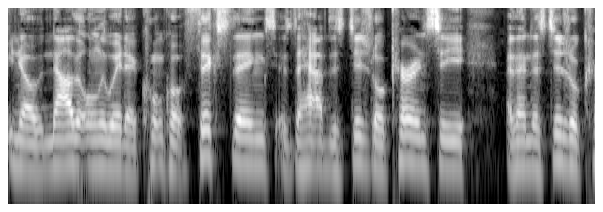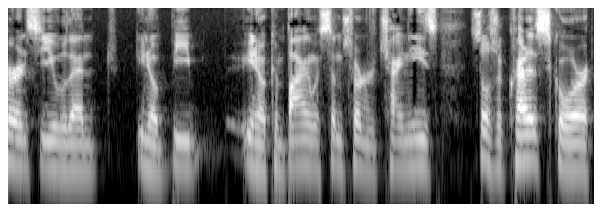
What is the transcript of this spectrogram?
you know now the only way to quote unquote fix things is to have this digital currency, and then this digital currency will then you know be you know, combined with some sort of Chinese social credit score,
